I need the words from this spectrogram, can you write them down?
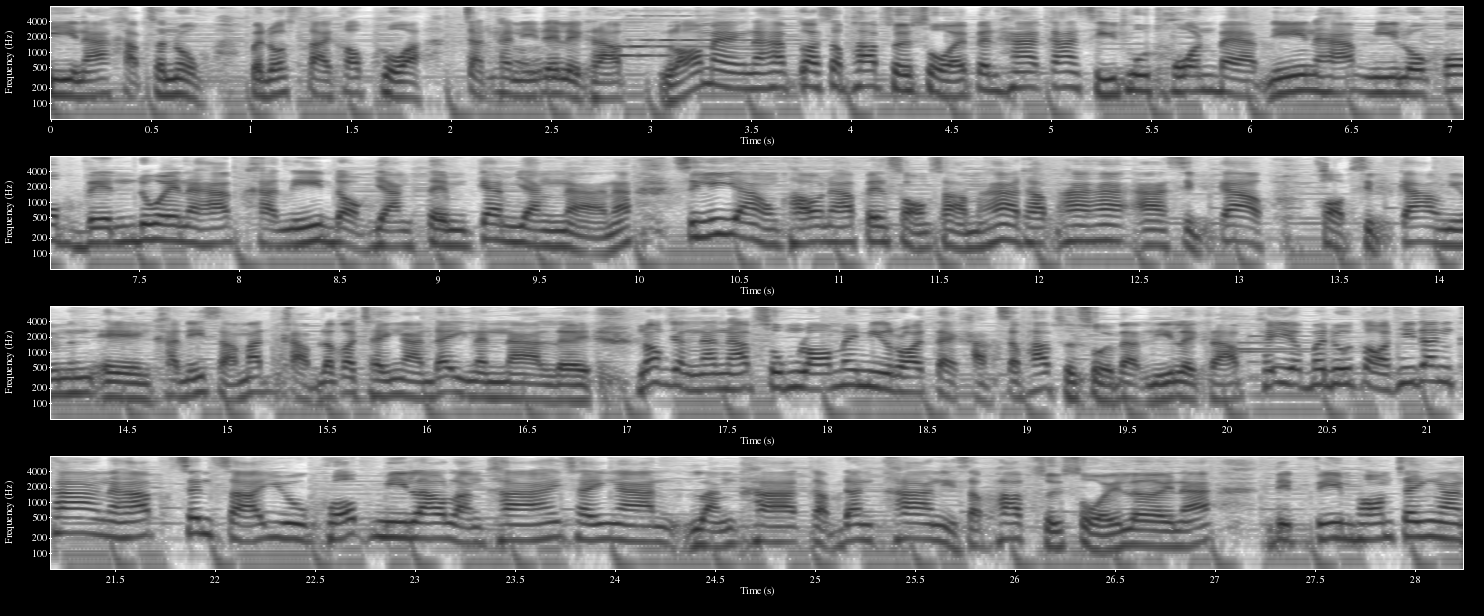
ดีๆนะขับสนุกเป็นรถสไตล์ครอบครัวจัดคันนี้ได้เลยครับล้อแม็กนะครับก็สภาพสวยๆเป็น 5 ก้านสีทูโทนแบบนี้นะครับมีโลโก้เบนซ์ด้วยนะครับคันนี้ดอกยางเต็มแก้มยางหนานะซีรีส์ยางของเขานะครับเป็น 235ทับ55 R19 ขอบ 19 นิ้วนั่นเองคันนี้สามารถขับแล้วก็ใช้งานได้อีกนานๆเลย นอกจากนั้นนะครับซุ้มล้อไม่มีรอยแตกหักสภาพสวยๆแบบนี้เลยครับขยับมาดูต่อที่ด้านข้างนะครับ เส้นสายอยู่ครบมีราวหลังคาให้ใช้งานหลังคากับด้านข้างนี่สภาพสวยๆเลยนะ ติดฟิล์มพร้อมใช้งาน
